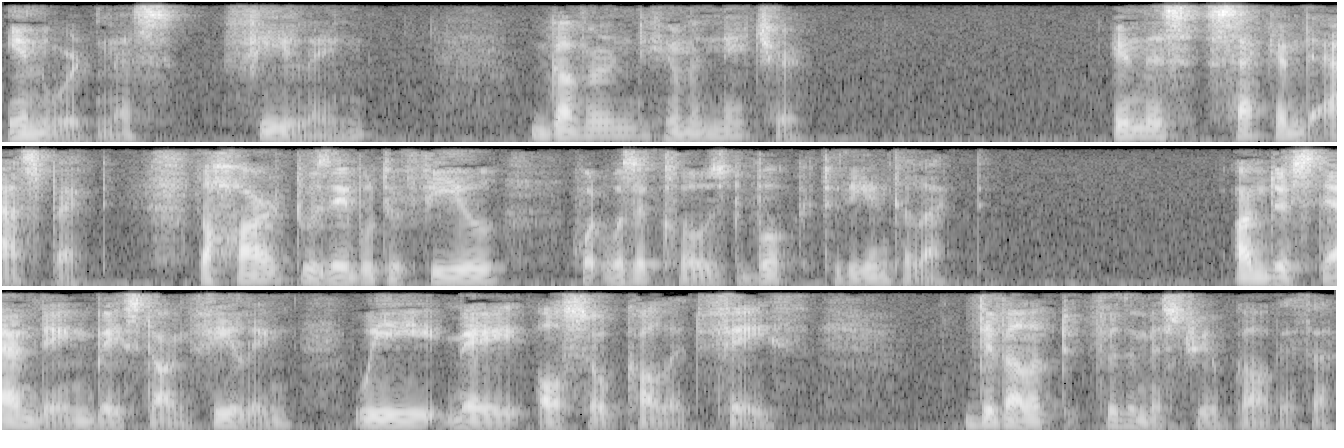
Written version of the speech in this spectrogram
inwardness, feeling, governed human nature. In this second aspect, the heart was able to feel what was a closed book to the intellect. Understanding based on feeling, we may also call it faith, developed for the mystery of Golgotha,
